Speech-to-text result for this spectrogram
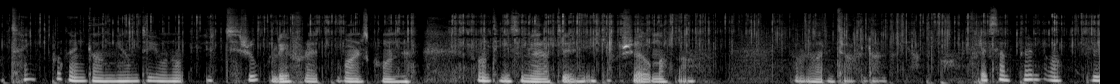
Og tenk på den gangen du gjorde noe utrolig flaut på barneskolen. Noen ting som gjør at du ikke får sjø om natta når du har en travel dag dagen etterpå. For eksempel at du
